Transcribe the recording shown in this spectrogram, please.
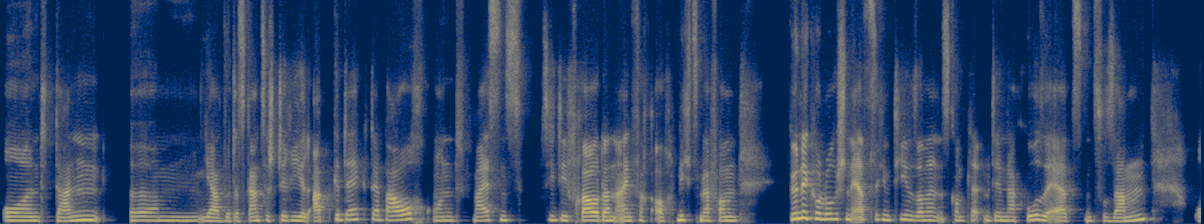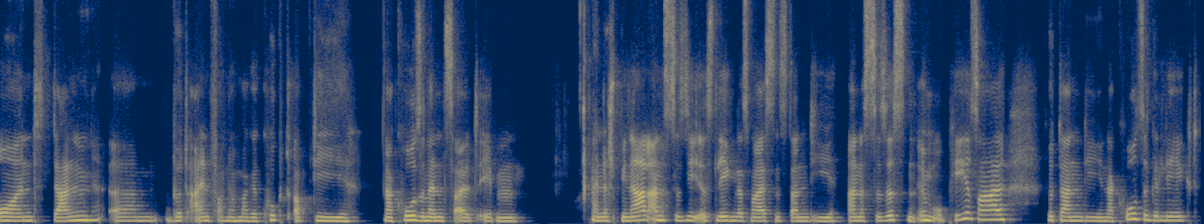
Und dann ähm, ja, wird das Ganze steril abgedeckt, der Bauch. Und meistens sieht die Frau dann einfach auch nichts mehr vom gynäkologischen ärztlichen Team, sondern ist komplett mit den Narkoseärzten zusammen. Und dann ähm, wird einfach nochmal geguckt, ob die Narkose, wenn es halt eben eine Spinalanästhesie ist, legen das meistens dann die Anästhesisten im OP-Saal, wird dann die Narkose gelegt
